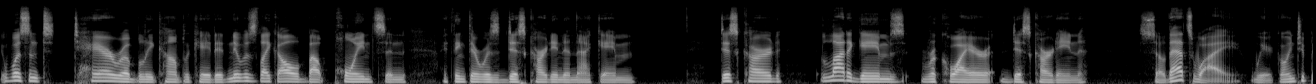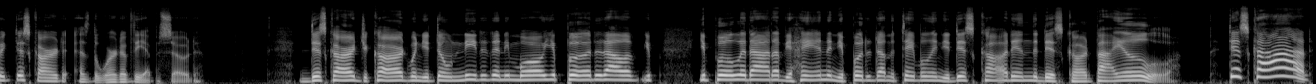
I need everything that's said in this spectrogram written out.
it wasn't terribly complicated and it was like all about points and i think there was discarding in that game discard. A lot of games require discarding. So that's why we're going to pick discard as the word of the episode. Discard your card when you don't need it anymore. You put it all of you, you pull it out of your hand and you put it on the table and you discard in the discard pile. Discard.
